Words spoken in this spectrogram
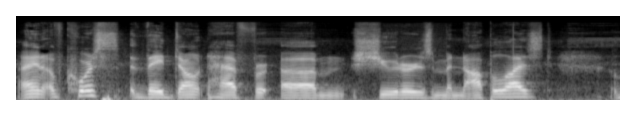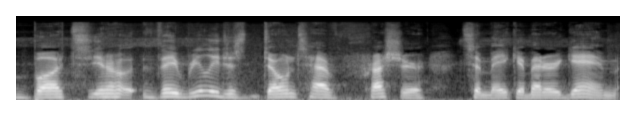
And of course, they don't have for, um, shooters monopolized, but you know they really just don't have pressure to make a better game.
